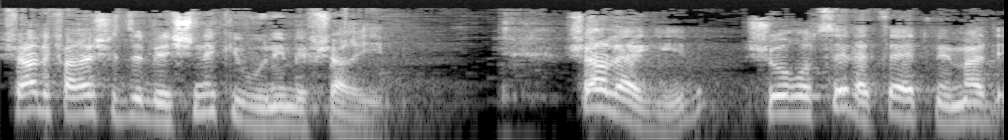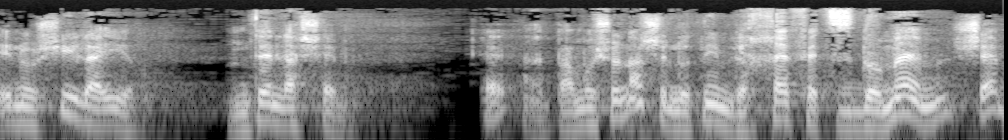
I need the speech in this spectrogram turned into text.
אפשר לפרש את זה בשני כיוונים אפשריים. אפשר להגיד שהוא רוצה לתת ממד אנושי לעיר, נותן לה שם. כן? פעם ראשונה שנותנים לחפץ דומם שם.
